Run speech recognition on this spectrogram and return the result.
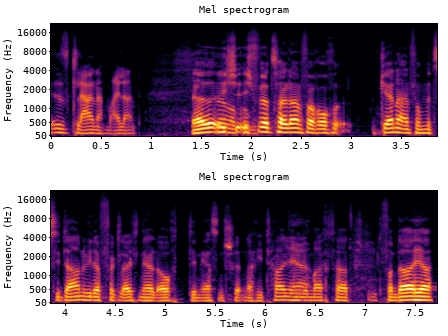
Das ist klar nach Mailand. Ja, mal ich, ich würde es halt einfach auch gerne einfach mit Zidane wieder vergleichen, der halt auch den ersten Schritt nach Italien Ja. gemacht hat. Stimmt. Von daher,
